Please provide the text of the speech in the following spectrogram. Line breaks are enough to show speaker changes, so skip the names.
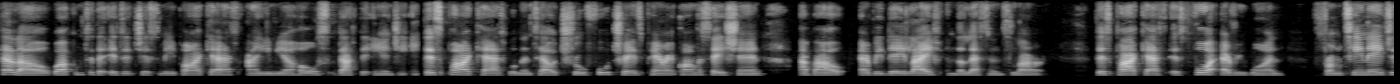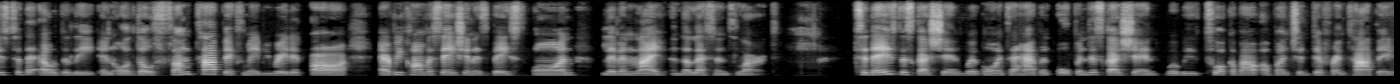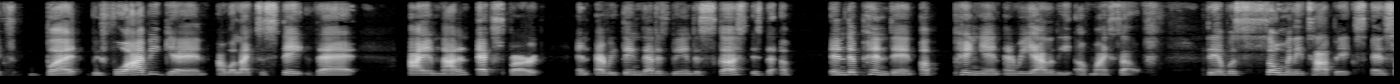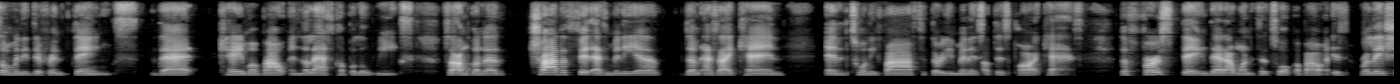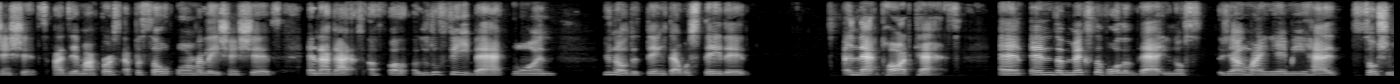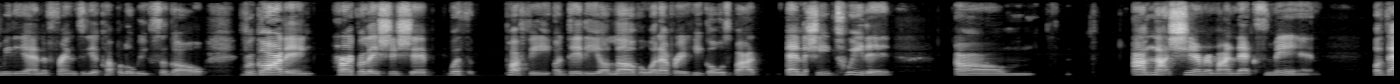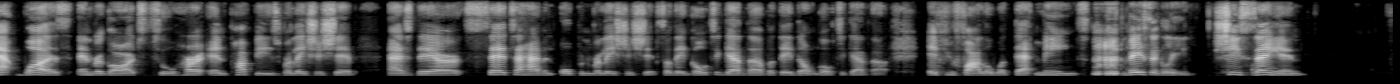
Hello, welcome to the Is It Just Me podcast. I am your host, Dr. Angie. This podcast will entail truthful, transparent conversation about everyday life and the lessons learned. This podcast is for everyone, from teenagers to the elderly, and although some topics may be rated R, every conversation is based on living life and the lessons learned. Today's discussion, we're going to have an open discussion where we talk about a bunch of different topics. But before I begin, I would like to state that I am not an expert, and everything that is being discussed is the independent opinion and reality of myself. There was so many topics and so many different things that came about in the last couple of weeks. So I'm going to try to fit as many of them as I can in 25 to 30 minutes of this podcast. The first thing that I wanted to talk about is relationships. I did my first episode on relationships and I got a, a, a little feedback on, you know, the things that were stated in that podcast. And in the mix of all of that, you know, Yung Miami had social media and a frenzy a couple of weeks ago regarding her relationship with Puffy or Diddy or Love or whatever he goes by. And she tweeted, um I'm not sharing my next man. But that was in regards to her and Puffy's relationship as they're said to have an open relationship. So they go together, but they don't go together. If you follow what that means, basically, she's saying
